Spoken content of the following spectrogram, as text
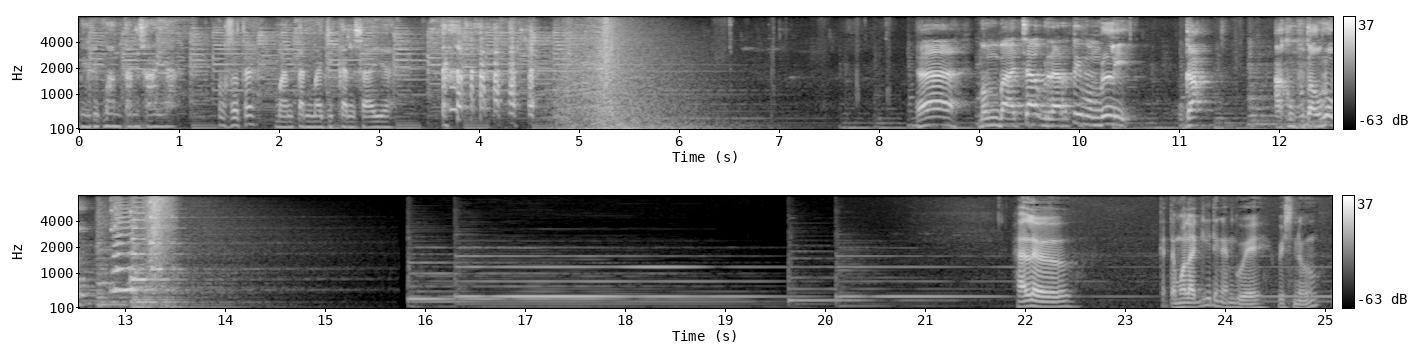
mirip mantan saya. Maksudnya mantan majikan saya. Nah, membaca berarti membeli. Enggak, aku buta huruf. Halo, ketemu lagi dengan gue Wisnu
